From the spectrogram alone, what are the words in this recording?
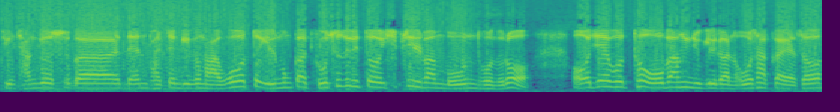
지금 장 교수가 낸 발전기금하고 또 일문과 교수들이 또 십시일반 모은 돈으로 어제부터 5박 6일간 오사카에서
